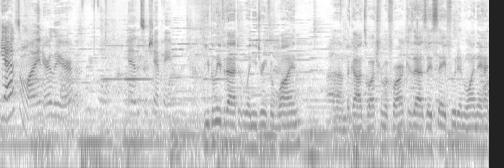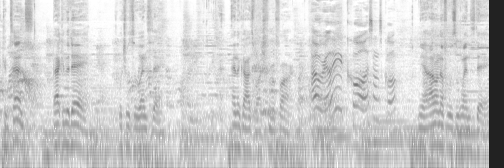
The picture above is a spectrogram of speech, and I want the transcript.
Yeah, I had some wine earlier. And some champagne. Do you believe that when you drink the wine, um, the gods watch from afar? Because as they say, food and wine, they had contents back in the day, which was a Wednesday. And the gods watch from afar. Oh, really? Cool. That sounds cool. Yeah, I don't know if it was a Wednesday.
